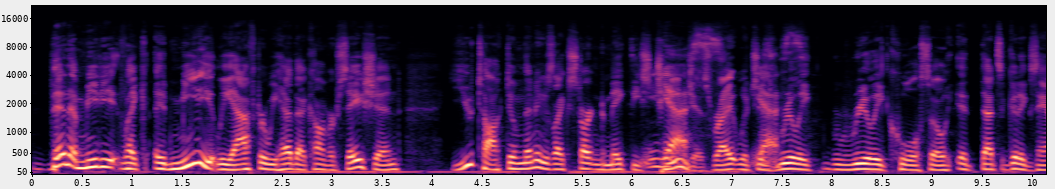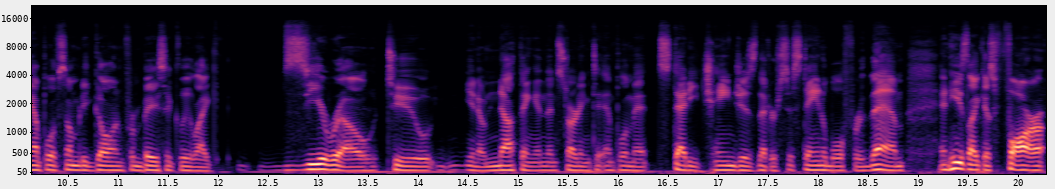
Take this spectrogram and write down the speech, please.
then immediate like immediately after we had that conversation, you talked to him then he was like starting to make these changes, Yes. right? Which Yes. is really really cool. So it that's a good example of somebody going from basically like zero to you know nothing and then starting to implement steady changes that are sustainable for them and he's like as far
